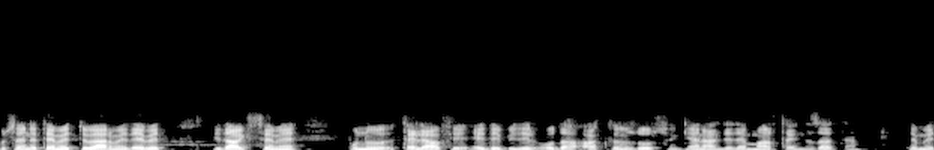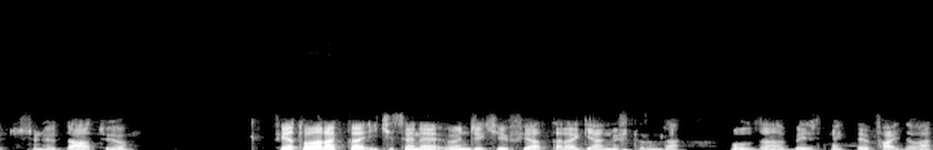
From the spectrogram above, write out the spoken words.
Bu sene temettü vermedi. Evet bir dahaki sene bunu telafi edebilir. O da aklınızda olsun. Genelde de Mart ayında zaten temettüsünü dağıtıyor. Fiyat olarak da 2 sene önceki fiyatlara gelmiş durumda. Onu da belirtmekte fayda var.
